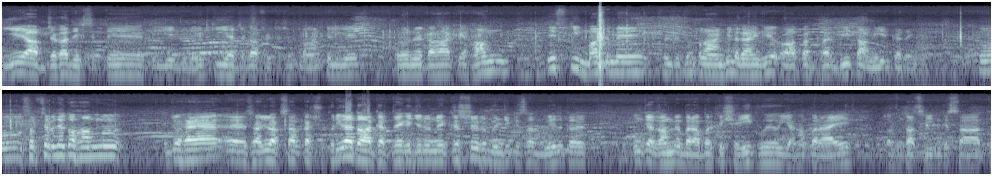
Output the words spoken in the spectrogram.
ये आप जगह देख सकते हैं कि ये डोनेट की है जगह फिल्ट्रेशन प्लांट के लिए और उन्होंने कहा कि हम इसकी मद में फिल्ट्रेशन प्लांट भी लगाएँगे और आपका घर भी तामीर करेंगे तो सबसे पहले तो हम जो है साजु हक साहब का शुक्रिया अदा करते हैं कि जिन्होंने क्रिश्चियन कम्यूनिटी के साथ मिलकर उनके गम में बराबर के शरीक हुए और यहाँ पर आए और मुतासरीन के साथ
